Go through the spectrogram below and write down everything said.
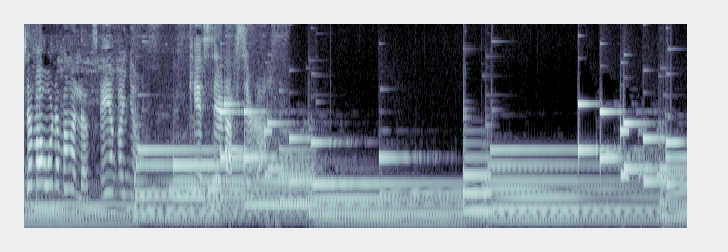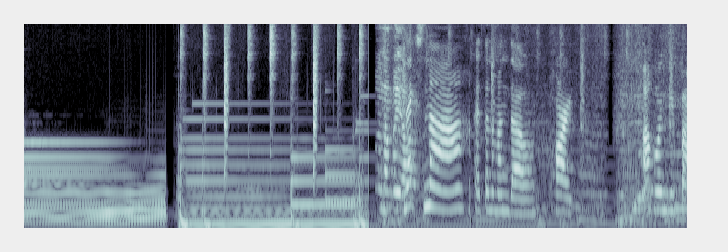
Siya mauna mga loves. Ay, ang kanya. Kiss, Sarah, Sarah. Na, ito naman daw, heart. Ako hindi pa.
